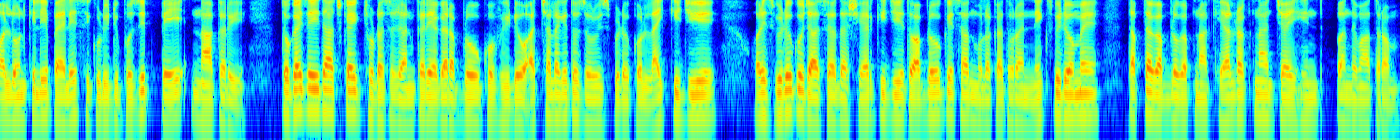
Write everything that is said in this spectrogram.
और लोन के लिए पहले सिक्योरिटी डिपॉजिट पे ना करें। तो गाइज़ यही था आज का एक छोटा सा जानकारी, अगर आप लोगों को वीडियो अच्छा लगे तो ज़रूर इस वीडियो को लाइक कीजिए और इस वीडियो को ज़्यादा से ज़्यादा शेयर कीजिए। तो आप लोगों के साथ मुलाकात हो रहा है नेक्स्ट वीडियो में। तब तक आप लोग अपना ख्याल रखना। जय हिंद बंदे मातरम।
